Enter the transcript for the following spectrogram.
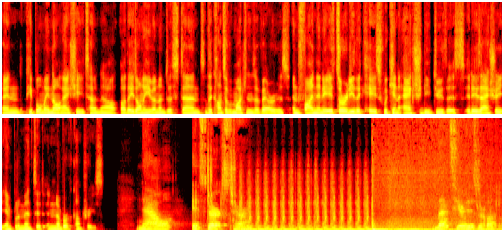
and people may not actually turn out, or they don't even understand the concept of margins of errors. And finally, it's already the case we can actually do this. It is actually implemented in a number of countries. Now it's Dirk's turn. Let's hear his rebuttal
